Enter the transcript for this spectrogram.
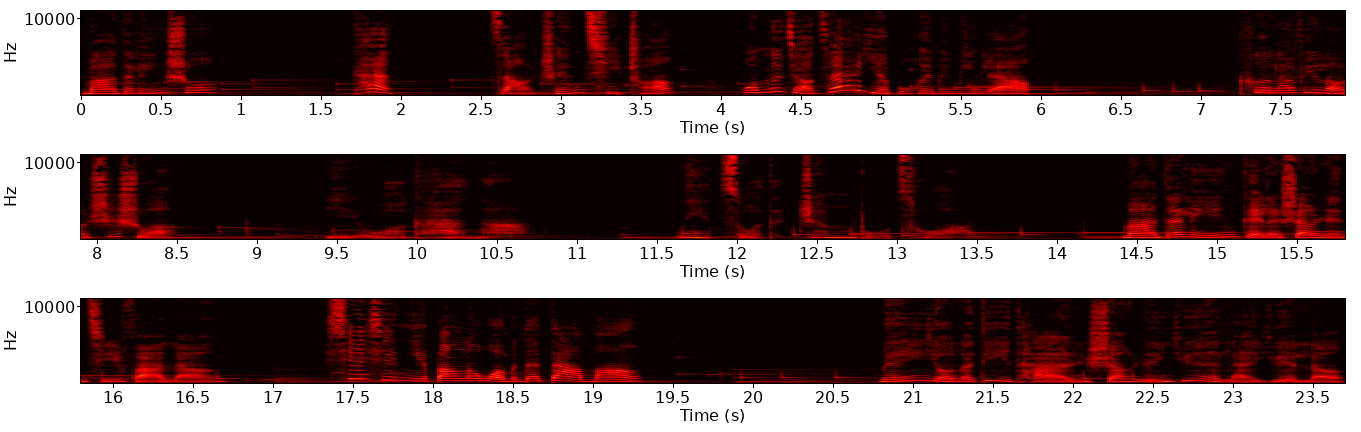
马德琳说：“看，早晨起床，我们的脚再也不会冰冰凉。”克拉菲老师说：“依我看呐，你做的真不错。”马德琳给了商人几法郎，谢谢你帮了我们的大忙。没有了地毯，商人越来越冷，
